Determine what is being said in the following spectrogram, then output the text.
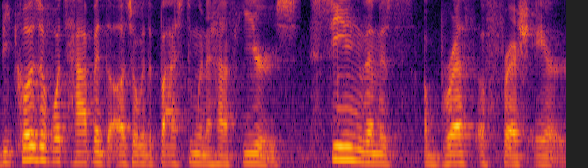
because of what's happened to us over the past two and a half years, seeing them is a breath of fresh air.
